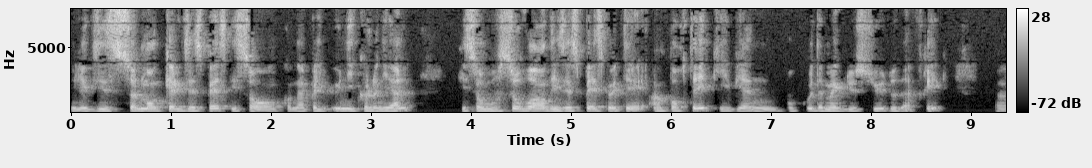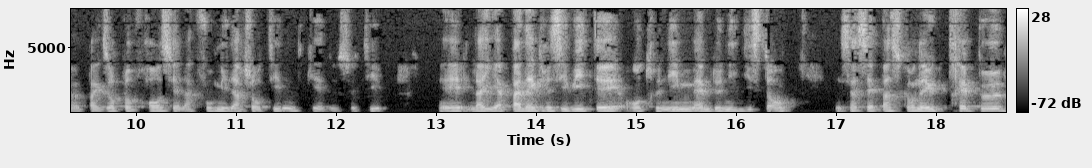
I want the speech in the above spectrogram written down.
Il existe seulement quelques espèces qui sont, qu'on appelle unicoloniales, qui sont souvent des espèces qui ont été importées, qui viennent beaucoup d'Amérique du Sud ou d'Afrique. Euh, par exemple, en France, il y a la fourmi d'Argentine qui est de ce type. Et là, il n'y a pas d'agressivité entre nids, même de nids distants. Et ça, c'est parce qu'on a eu très peu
